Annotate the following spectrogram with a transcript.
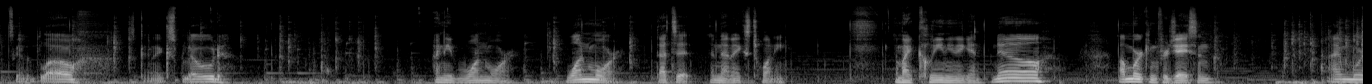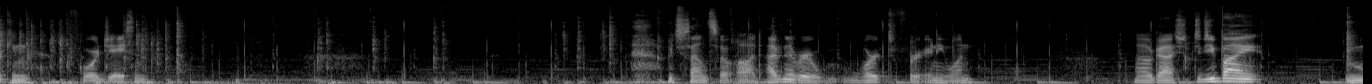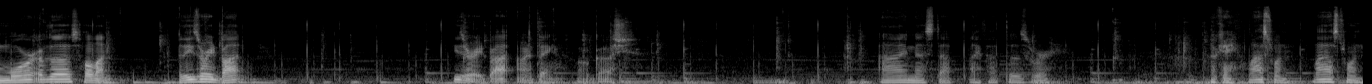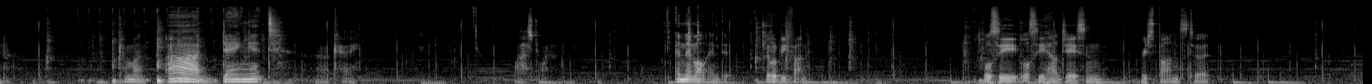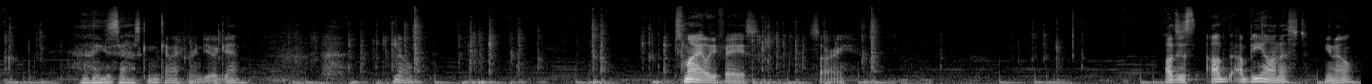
It's gonna blow. It's gonna explode. I need one more. One more. That's it. And that makes 20. Am I cleaning again? No. I'm working for Jason. I'm working for Jason. Which sounds so odd. I've never worked for anyone. Oh gosh. Did you buy more of those? Hold on. Are these already bought? These are already bought, aren't they? Oh gosh. I messed up. I thought those were... Okay, last one. Last one. Come on. Ah, dang it. Okay. Last one. And then I'll end it. It'll be fun. We'll see we'll see how Jason responds to it. He's asking, can I friend you again? No. Smiley face. Sorry. I'll just I'll, I'll be honest, you know.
